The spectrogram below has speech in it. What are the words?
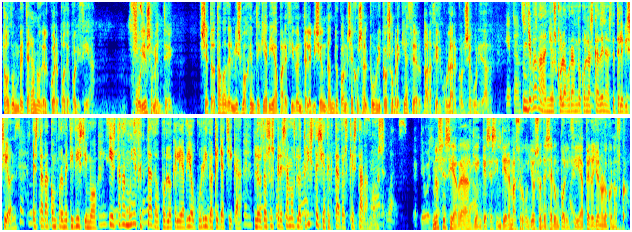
todo un veterano del cuerpo de policía. Curiosamente, se trataba del mismo agente que había aparecido en televisión dando consejos al público sobre qué hacer para circular con seguridad. Llevaba años colaborando con las cadenas de televisión. Estaba comprometidísimo y estaba muy afectado por lo que le había ocurrido a aquella chica. Los dos expresamos lo tristes y afectados que estábamos. No sé si habrá alguien que se sintiera más orgulloso de ser un policía, pero yo no lo conozco.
